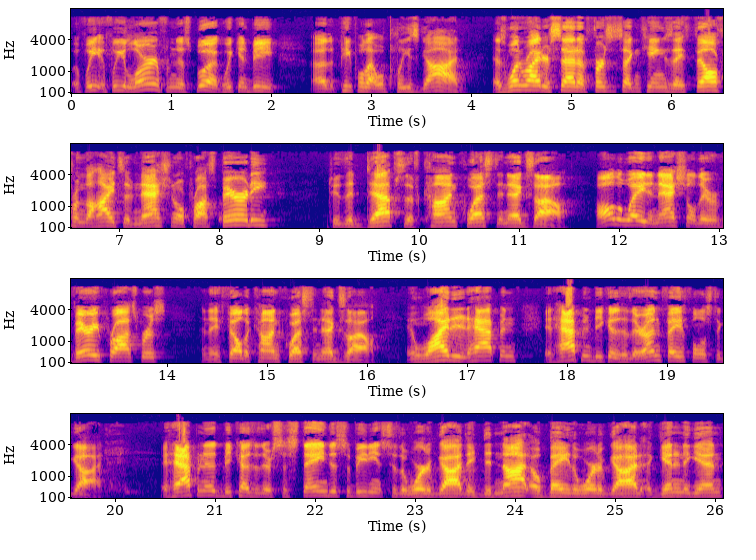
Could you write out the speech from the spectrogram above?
If we, if we learn from this book, we can be uh, the people that will please God. As one writer said of First and Second Kings, they fell from the heights of national prosperity to the depths of conquest and exile. All the way to national, they were very prosperous, and they fell to conquest and exile. And why did it happen? It happened because of their unfaithfulness to God. It happened because of their sustained disobedience to the Word of God. They did not obey the Word of God again and again.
